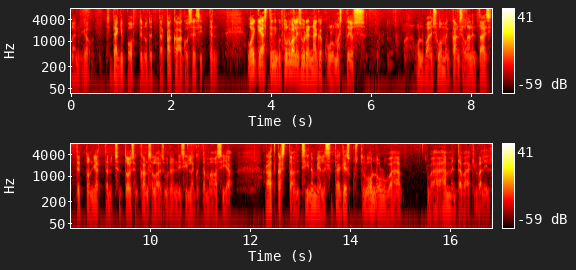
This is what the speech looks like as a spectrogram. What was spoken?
olen jo sitäkin pohtinut, että takaako se sitten oikeasti niin kuin turvallisuuden näkökulmasta, jos on vain Suomen kansalainen tai sitten että on jättänyt sen toisen kansalaisuuden, niin silläkö tämä asia ratkaistaan. Että siinä mielessä tämä keskustelu on ollut vähän, vähän hämmentävääkin välillä.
